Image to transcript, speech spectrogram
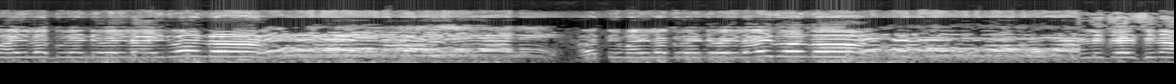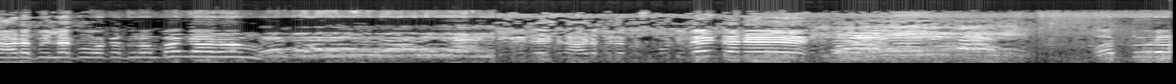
మహిళకు రెండు వేల ఐదు వందలు. ప్రతి మహిళకు రెండు వేల ఐదు వందలు. పెళ్ళి చేసిన ఆడపిల్లకు ఒక తులం బంగారం. పెళ్ళి చేసిన ఆడపిల్లకు స్కూటీ వెంటనే. captura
